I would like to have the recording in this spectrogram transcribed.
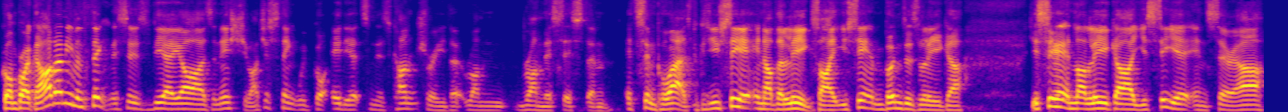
gone broken. I don't even think this is VAR as an issue. I just think we've got idiots in this country that run run this system. It's simple as because you see it in other leagues, like you see it in Bundesliga you see it in La Liga, you see it in Serie A.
